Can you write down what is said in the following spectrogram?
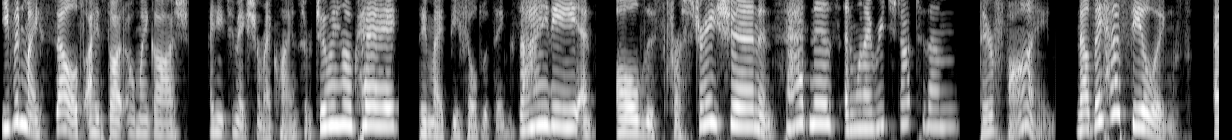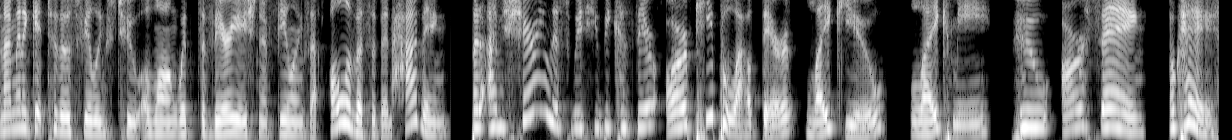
even myself, I thought, oh my gosh, I need to make sure my clients are doing okay. They might be filled with anxiety and all this frustration and sadness. And when I reached out to them, they're fine. Now they have feelings. And I'm going to get to those feelings too, along with the variation of feelings that all of us have been having. But I'm sharing this with you because there are people out there like you, like me, who are saying, okay,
